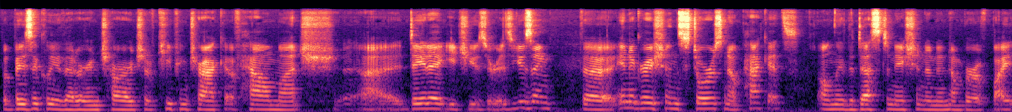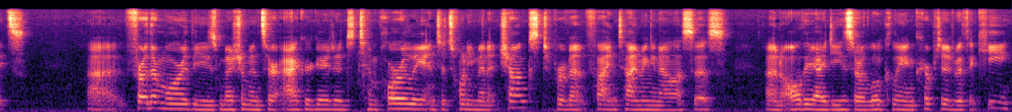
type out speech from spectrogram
but basically that are in charge of keeping track of how much uh, data each user is using. The integration stores no packets, only the destination and a number of bytes. Uh, furthermore, these measurements are aggregated temporally into 20-minute chunks to prevent fine timing analysis, and all the IDs are locally encrypted with a key,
